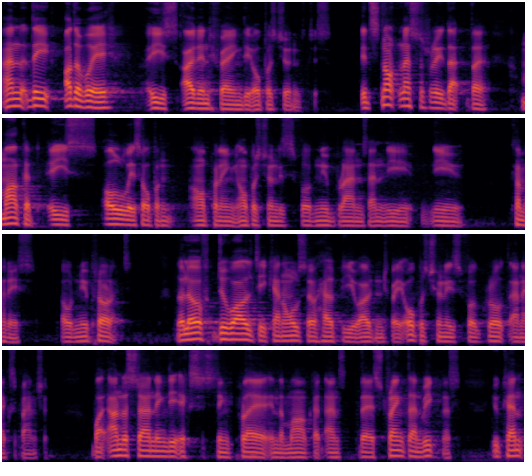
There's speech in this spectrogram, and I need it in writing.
And the other way is identifying the opportunities. It's not necessary that the market is always open opening opportunities for new brands and new new companies or new products the law of duality can also help you identify opportunities for growth and expansion by understanding the existing player in the market and their strength and weakness, you can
